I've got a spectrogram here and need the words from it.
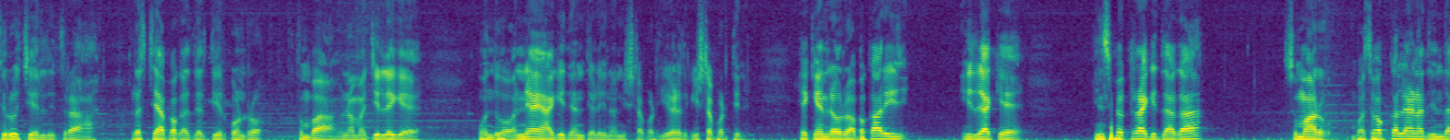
ತಿರುಚಿಯಲ್ಲಿ ಹತ್ರ ರಸ್ತೆ ಅಪಘಾತದಲ್ಲಿ ತೀರ್ಕೊಂಡ್ರು. ತುಂಬ ನಮ್ಮ ಜಿಲ್ಲೆಗೆ ಒಂದು ಅನ್ಯಾಯ ಆಗಿದೆ ಅಂತೇಳಿ ನಾನು ಇಷ್ಟಪಡ್ತೀನಿ ಹೇಳೋದಕ್ಕೆ ಇಷ್ಟಪಡ್ತೀನಿ. ಏಕೆಂದರೆ ಅವರು ಅಬಕಾರಿ ಇಲಾಖೆ ಇನ್ಸ್ಪೆಕ್ಟರ್ ಆಗಿದ್ದಾಗ ಸುಮಾರು ಬಸವ ಕಲ್ಯಾಣದಿಂದ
